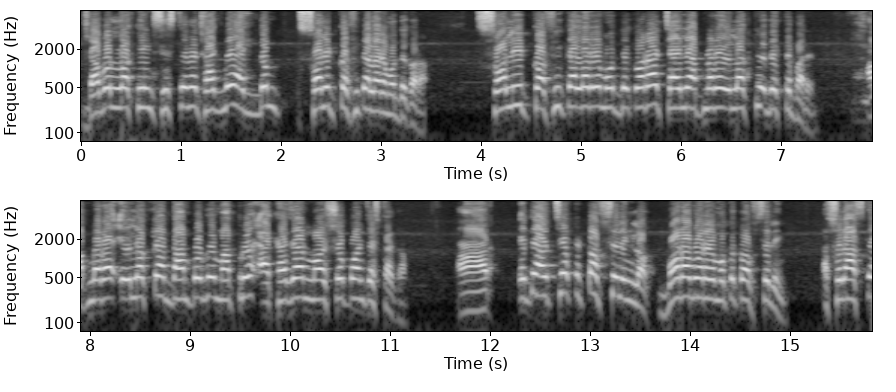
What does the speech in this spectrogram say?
ডাবল লকিং সিস্টেমে থাকবে একদম সলিড কফি কালারের মধ্যে করা। সলিড কফি কালারের মধ্যে করা, চাইলে আপনারা এই লকটিও দেখতে পারেন। আপনারা এই লকটার দাম পড়বে মাত্র এক হাজার নয়শো পঞ্চাশ টাকা। আর এটা হচ্ছে একটা টপ সেলিং লক বরাবরের মতো টপ সেলিং আসলে আজকে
